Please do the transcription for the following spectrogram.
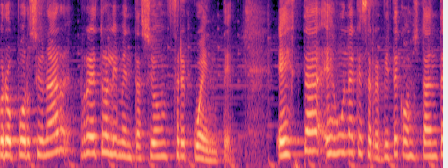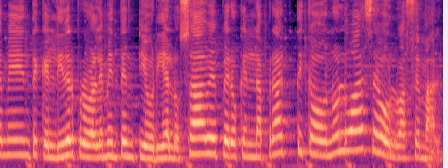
proporcionar retroalimentación frecuente. Esta es una que se repite constantemente, que el líder probablemente en teoría lo sabe, pero que en la práctica o no lo hace o lo hace mal.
